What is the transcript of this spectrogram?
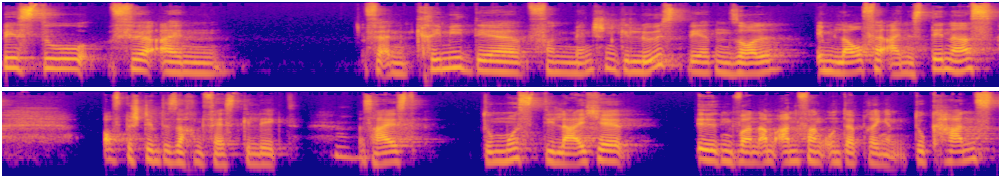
bist du für ein, für einen Krimi, der von Menschen gelöst werden soll, im Laufe eines Dinners auf bestimmte Sachen festgelegt. Mhm. Das heißt, du musst die Leiche irgendwann am Anfang unterbringen. Du kannst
